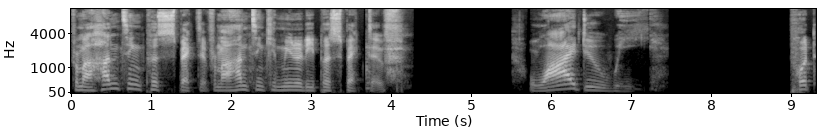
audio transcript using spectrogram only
from a hunting perspective, from a hunting community perspective. Why do we put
